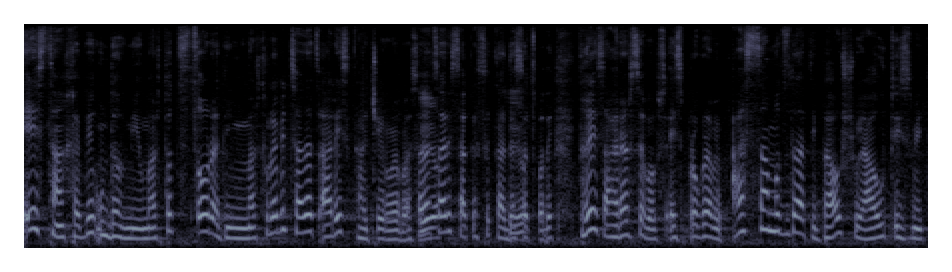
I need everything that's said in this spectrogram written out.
ეს თანხები უნდა მიუმართოთ სწორედ იმ მიმართულებით, სადაც არის გაჭირვება, სადაც არის საკითხი გადასაწყვეტი. დღეს არ არსებობს ეს პროგრამები 170 ბავშვი აუტიზმით.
